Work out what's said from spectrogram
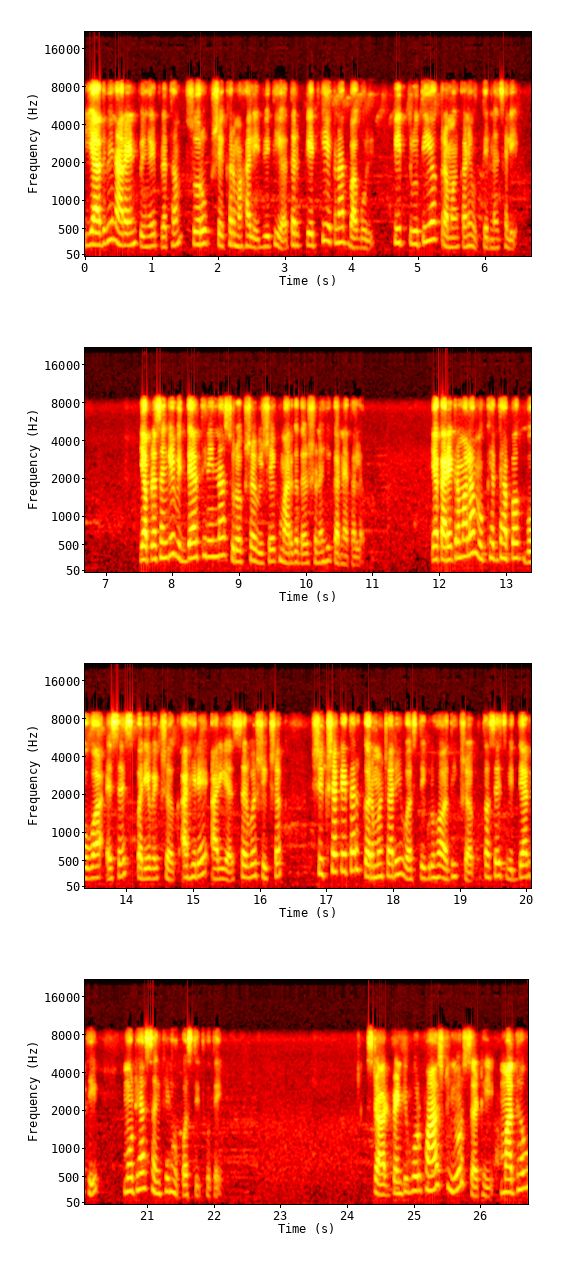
यादवी नारायण पिंगळे प्रथम. स्वरूप शेखर महाले द्वितीय. तर केतकी एकनाथ बागुल ही तृतीय क्रमांकाने उत्तीर्ण झाली. या प्रसंगी विद्यार्थिनींना सुरक्षाविषयक मार्गदर्शनही करण्यात आलं. या कार्यक्रमाला मुख्याध्यापक बोवा एस एस पर्यवेक्षक आहिरे आर्य सर्व शिक्षक शिक्षकेतर कर्मचारी वसतिगृह अधीक्षक तसेच विद्यार्थी मोठ्या संख्येने उपस्थित होते. स्टार ट्वेंटी फोर फास्ट न्यूजसाठी माधव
